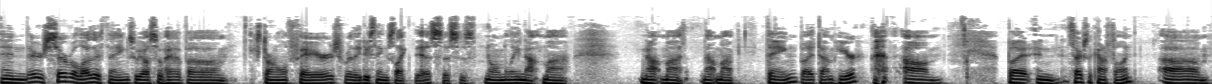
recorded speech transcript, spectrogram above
and there's several other things. We also have um, external affairs where they do things like this. This is normally not my not my not my thing, but I'm here. um, but and it's actually kind of fun. Um,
